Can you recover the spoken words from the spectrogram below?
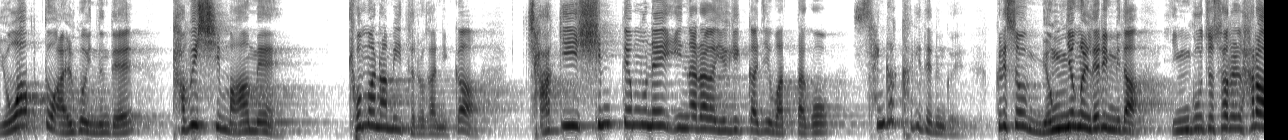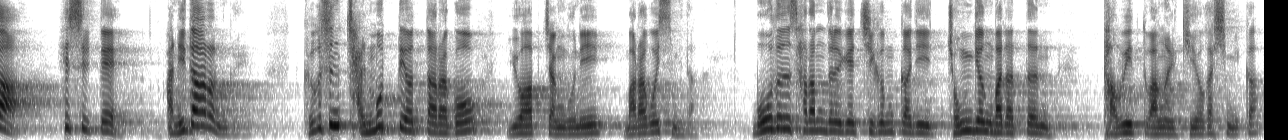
요압도 알고 있는데 다윗이 마음에 교만함이 들어가니까 자기 힘 때문에 이 나라가 여기까지 왔다고 생각하게 되는 거예요. 그래서 명령을 내립니다. 인구 조사를 하라 했을 때 아니다라는 거예요. 그것은 잘못되었다라고 요압 장군이 말하고 있습니다. 모든 사람들에게 지금까지 존경받았던 다윗 왕을 기억하십니까?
